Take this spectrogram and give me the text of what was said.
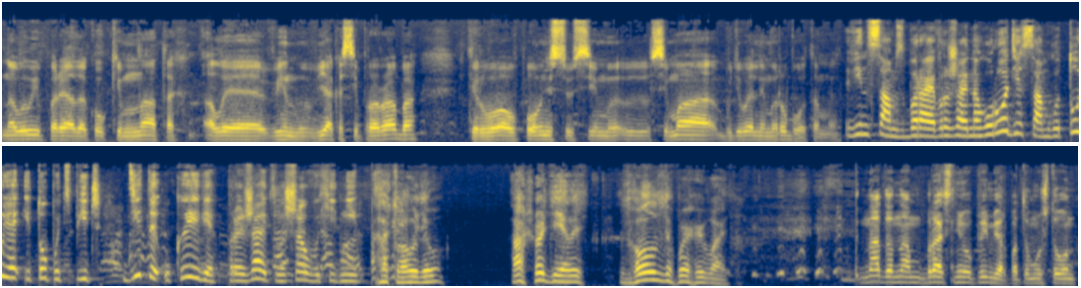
навели порядок у кімнатах, але він в якості прораба керував повністю всім, всіма будівельними роботами. Він сам збирає врожай на городі, сам готує і топить піч. Діти у Києві приїжджають лише у вихідні. Готовлю. А что делать? С голоду погибать. Надо нам брать с него пример, потому что он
